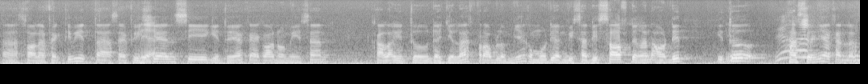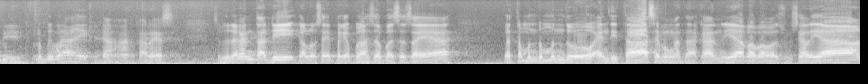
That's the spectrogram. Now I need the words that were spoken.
eh, soal efektivitas, Iya. efisiensi gitu ya, keekonomisan, kalau itu udah jelas problemnya kemudian bisa di solve dengan audit itu Ya, hasilnya akan lebih lebih baik. oke. Nah, karena s- sebetulnya kan tadi kalau saya pakai bahasa-bahasa saya ke teman-teman tuh entitas saya mengatakan ya Bapak-Bapak sekalian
